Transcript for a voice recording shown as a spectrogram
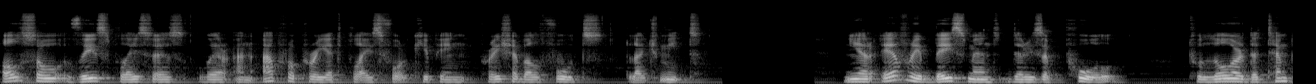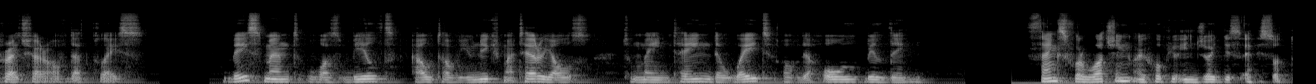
Also, these places were an appropriate place for keeping perishable foods like meat. Near every basement there is a pool to lower the temperature of that place. Basement was built out of unique materials to maintain the weight of the whole building. Thanks for watching, I hope you enjoyed this episode.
